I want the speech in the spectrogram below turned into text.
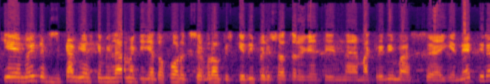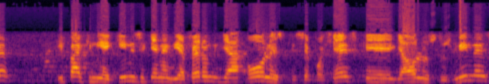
Και εννοείται φυσικά μιας και μιλάμε και για το χώρο της Ευρώπης και δει περισσότερο για την ε, μακρινή μας ε, γενέτειρα υπάρχει μια κίνηση και ένα ενδιαφέρον για όλες τις εποχές και για όλους τους μήνες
